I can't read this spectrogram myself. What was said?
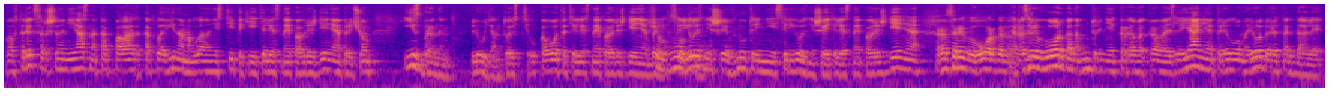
Во-вторых, совершенно неясно, как, палат, как лавина могла нанести такие телесные повреждения, причем избранным людям. То есть у кого-то телесные повреждения были внутренние? серьезнейшие, внутренние серьезнейшие телесные повреждения. Разрывы органов. Разрывы органов, внутренние кровоизлияния, переломы ребер и так далее.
